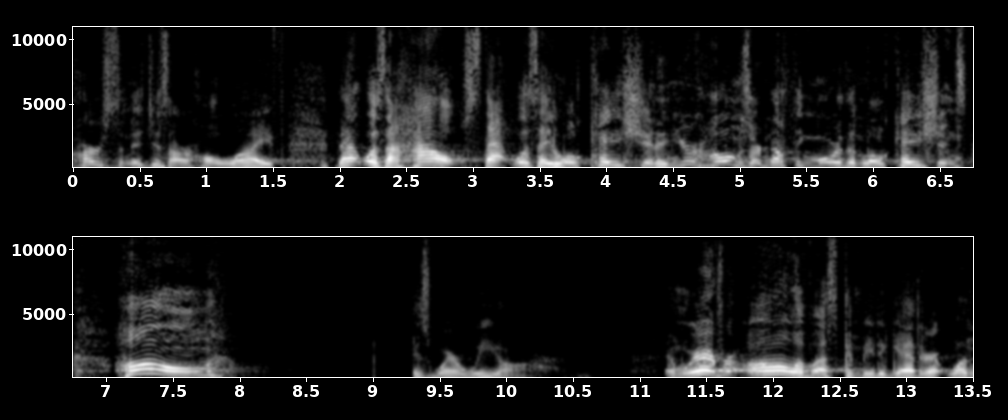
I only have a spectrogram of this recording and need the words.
parsonages our whole life. That was a house, that was a location, and your homes are nothing more than locations. Home is where we are. And wherever all of us can be together at one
